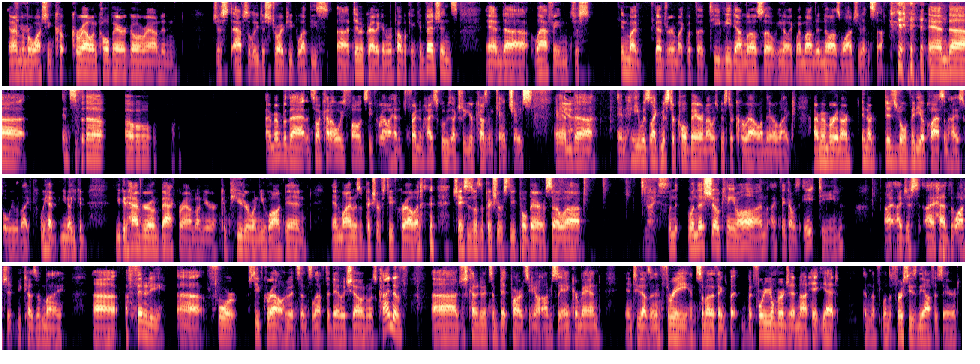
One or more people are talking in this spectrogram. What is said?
And I remember watching C- Carell and Colbert go around and just absolutely destroy people at these uh, Democratic and Republican conventions, and uh, laughing just in my bedroom, like with the TV down low, so you know, like my mom didn't know I was watching it and stuff. and uh, and so I remember that, and so I kind of always followed Steve Carell. I had a friend in high school who's actually your cousin Kent Chase, and Yeah. uh, and he was like Mr. Colbert, and I was Mr. Carell, and they were like, I remember in our in our digital video class in high school, we would like we had you know you could you could have your own background on your computer when you logged in, and mine was a picture of Steve Carell, and Chase's was a picture of Steve Colbert. So uh, Nice. when when this show came on, I think I was 18. I, I just I had to watch it because of my uh, affinity uh, for Steve Carell, who had since left the Daily Show and was kind of uh, just kind of doing some bit parts. You know, obviously Anchorman in 2003 and some other things, but but 40 Year Old Virgin had not hit yet, and the, when the first season of The Office aired.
